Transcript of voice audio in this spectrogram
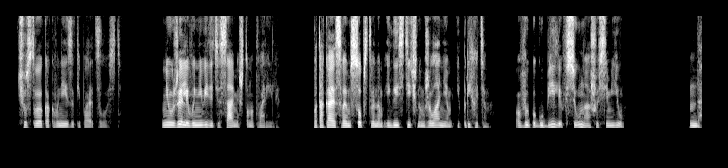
чувствуя, как в ней закипает злость. Неужели вы не видите сами, что натворили? Потакая своим собственным эгоистичным желаниям и прихотям, вы погубили всю нашу семью. Да,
